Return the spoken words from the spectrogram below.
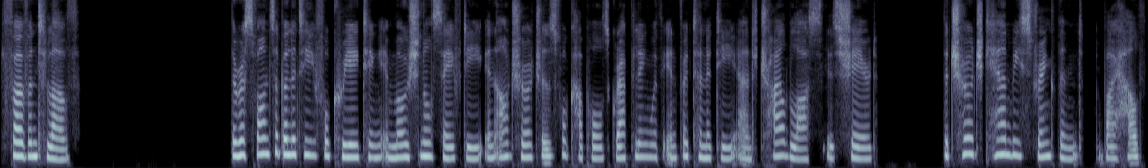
Fervent Love the responsibility for creating emotional safety in our churches for couples grappling with infertility and child loss is shared. The church can be strengthened by health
